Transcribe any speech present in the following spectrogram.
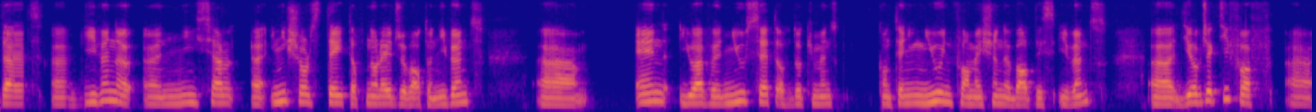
that uh, given a, an initial, uh, initial state of knowledge about an event, um, and you have a new set of documents containing new information about this event, uh, the objective of uh,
